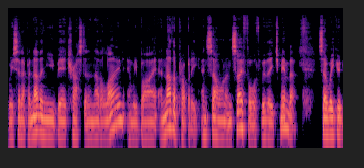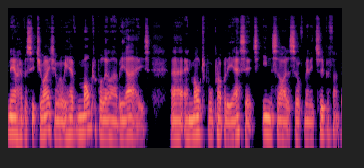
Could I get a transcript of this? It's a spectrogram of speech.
we set up another new bare trust and another loan, and we buy another property, and so on and so forth with each member. So we could now have a situation where we have multiple LRBAs uh, and multiple property assets inside a self managed super fund.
